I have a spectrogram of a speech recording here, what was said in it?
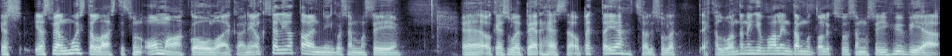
Jos, jos vielä muistellaan sitä sun omaa kouluaikaa, niin onko siellä jotain niin semmoisia okei, okay, sulla oli perheessä opettajia, se oli sulle ehkä luontainenkin valinta, mutta oliko sulla semmoisia hyviä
